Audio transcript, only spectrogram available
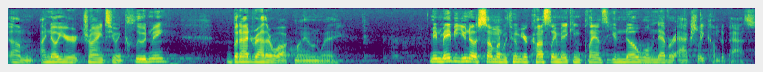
um, I know you're trying to include me but I'd rather walk my own way. I mean, maybe you know someone with whom you're constantly making plans that you know will never actually come to pass.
